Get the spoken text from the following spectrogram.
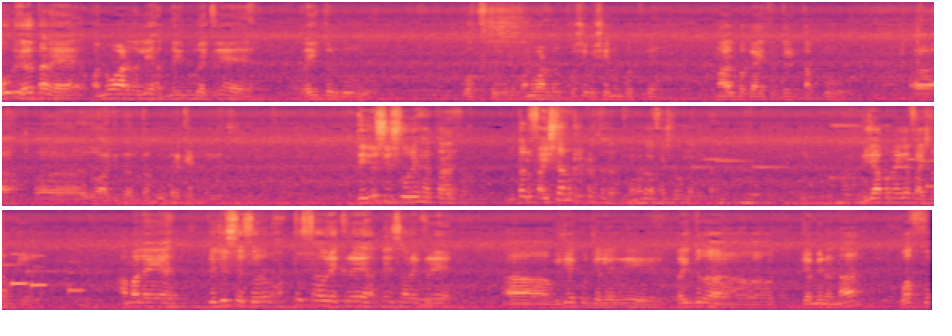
ಅವರು. ಹೇಳ್ತಾರೆ ಹೊನ್ನವಾಡದಲ್ಲಿ ಹದಿನೈದು ನೂರು ಎಕರೆ ರೈತರದು ವಕ್ಫ್ ಮನ್ವಾಡದಲ್ಲಿ ಕೃಷಿ ವಿಷಯ ನಿಮ್ಗೆ ಗೊತ್ತಿದೆ. ಮಾಲ್ ಬಗಾಯ್ತು ಅಂತೇಳಿ ತಪ್ಪು ಇದು ಆಗಿದ್ದಂಥದ್ದು ಯು ತೇಜಸ್ವಿ ಸೂರ್ಯ ಹೇಳ್ತಾರೆ. ಮತ್ತೆ ಫೈವ್ ಸ್ಟಾರ್ ಹೋಟ್ಲ್ ಕಟ್ತಾರೆ. ಹೊನ್ನವಾಡ ಫೈವ್ ಸ್ಟಾರ್ ಹೋಟ್ಲ್ ಆಗಿರ್ತಾರೆ ಫೈವ್ ಸ್ಟಾರ್ ಹೋಟ್ಲ್ ಇಲ್ಲ ಆಮೇಲೆ ತೇಜಸ್ವಿ ಸೂರ್ಯ ಹತ್ತು ಸಾವಿರ ಎಕರೆ, ಹದಿನೈದು ಸಾವಿರ ಎಕರೆ ವಿಜಯಪುರ ಜಿಲ್ಲೆಯಲ್ಲಿ ರೈತರ ಜಮೀನನ್ನು ವಕ್ಫ್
